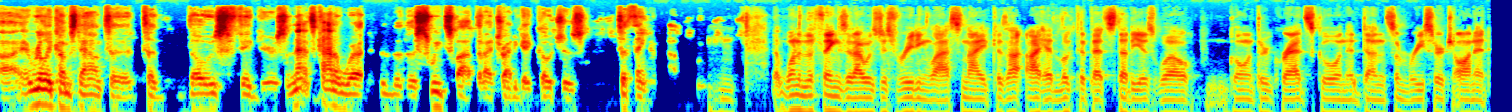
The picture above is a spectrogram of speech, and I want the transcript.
uh, it really comes down to to those figures, and that's kind of where the, the sweet spot that I try to get coaches to think about. Mm-hmm. Uh, one of the things that I was just reading last night, because I, I, had looked at that study as well, going through grad school and had done some research on it.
